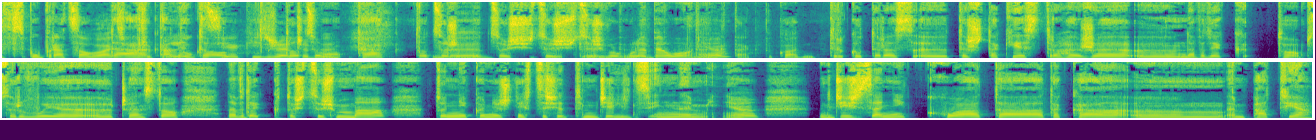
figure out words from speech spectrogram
współpracować tak, przy produkcji to, jakichś rzeczy. To, co, by... Tak, to, co, by, żeby coś, coś, coś w ogóle było, tak, nie? Tak, tak, dokładnie. Tylko teraz y, też tak jest trochę, że y, nawet jak to obserwuję y, często, nawet jak ktoś coś ma, to niekoniecznie chce się tym dzielić z innymi, nie? Gdzieś zanikła ta taka empatia,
